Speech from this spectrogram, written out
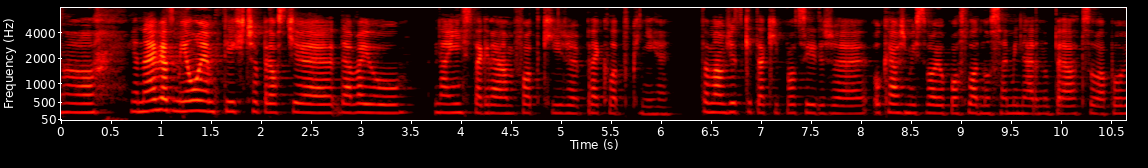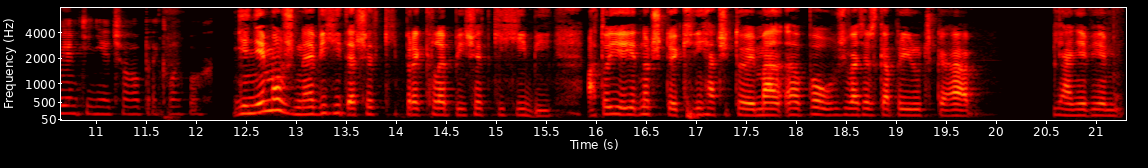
No, ja najviac milujem tých, čo proste dávajú na Instagram fotky, že preklep v knihe. To mám vždy taký pocit, že ukáž mi svoju poslednú seminárnu prácu a poviem ti niečo o preklepoch. Je nemožné vychytať všetky preklepy, všetky chyby. A to je jedno, či to je kniha, či to je ma- e, používateľská príručka, ja neviem,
